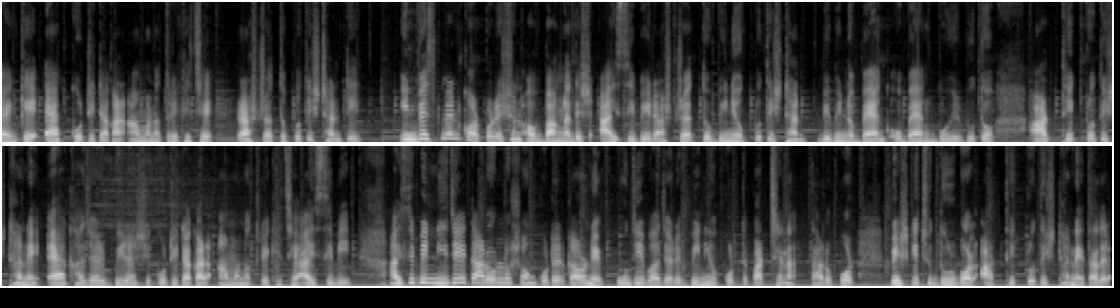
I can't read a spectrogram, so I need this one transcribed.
ব্যাংকে এক কোটি টাকার আমানত রেখেছে রাষ্ট্রায়ত্ত প্রতিষ্ঠানটি। Investment corporation of Bangladesh ICB রাষ্ট্রায়ত্ত বিনিয়োগ প্রতিষ্ঠান। বিভিন্ন ব্যাংক ও ব্যাংক বহির্ভূত আর্থিক প্রতিষ্ঠানে এক হাজার বিরাশি কোটি টাকার আমানত রেখেছে আইসিবি আইসিবি নিজেই তারল্য সংকটের কারণে পুঁজি বাজারে বিনিয়োগ করতে পারছে না। তার উপর বেশ কিছু দুর্বল আর্থিক প্রতিষ্ঠানে তাদের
